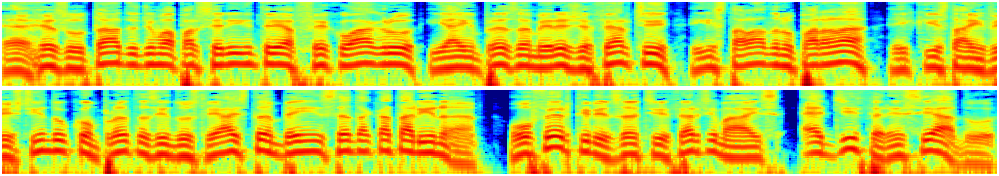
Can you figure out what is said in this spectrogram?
é resultado de uma parceria entre a FECOAGRO e a empresa Mereje Ferte, instalada no Paraná e que está investindo com plantas industriais também em Santa Catarina. O fertilizante Fertimais é diferenciado.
